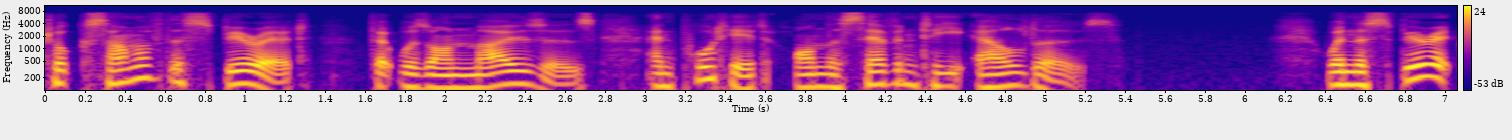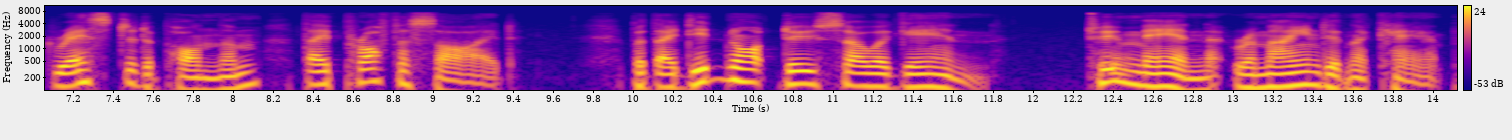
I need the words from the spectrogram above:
took some of the Spirit that was on Moses, and put it on the seventy elders. When the Spirit rested upon them, they prophesied, but they did not do so again. Two men remained in the camp,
